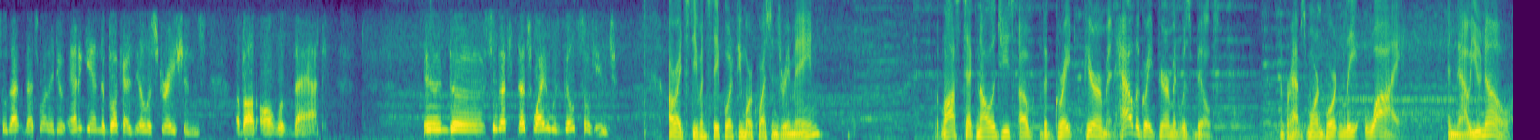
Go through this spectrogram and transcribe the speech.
so that that's why they do it. And again, the book has illustrations about all of that, and uh, so that's that's why it was built so huge. All right, Stephen, stay put. A few more questions remain. Lost technologies of the Great Pyramid, how the Great Pyramid was built, and perhaps more importantly, why. And now you know.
